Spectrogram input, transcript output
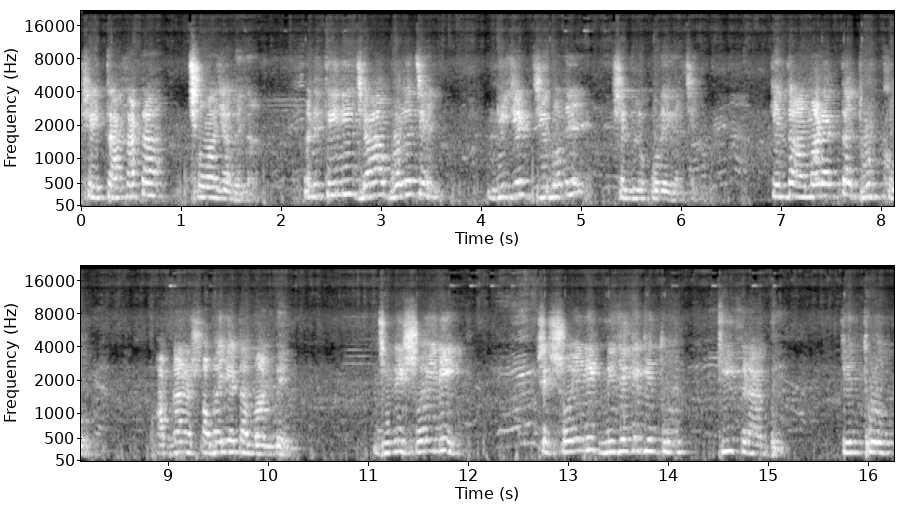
সেই টাকাটা ছোঁয়া যাবে না। মানে তিনি যা বলেছেন, নিজের জীবনে সেগুলো করে গেছেন। কিন্তু আমার একটা দুঃখ, আপনারা সবাই এটা মানবেন, যিনি সৈনিক, সে সৈনিক নিজেকে কিন্তু ঠিক রাখবে। কিন্তু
